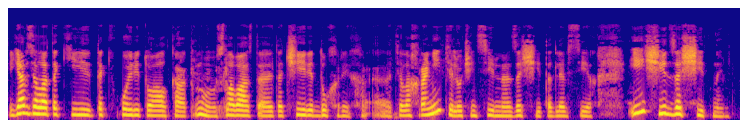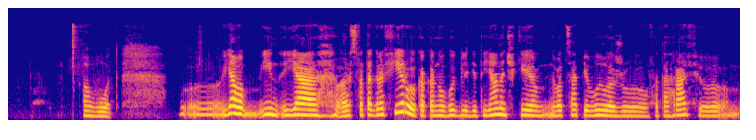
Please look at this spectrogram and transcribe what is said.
Я взяла такие, такой ритуал, как ну, слова, это черед, дух, э, телохранитель, очень сильная защита для всех, и щит защитный. Вот. Э, я, я сфотографирую, как оно выглядит. Яночке в WhatsApp выложу фотографию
